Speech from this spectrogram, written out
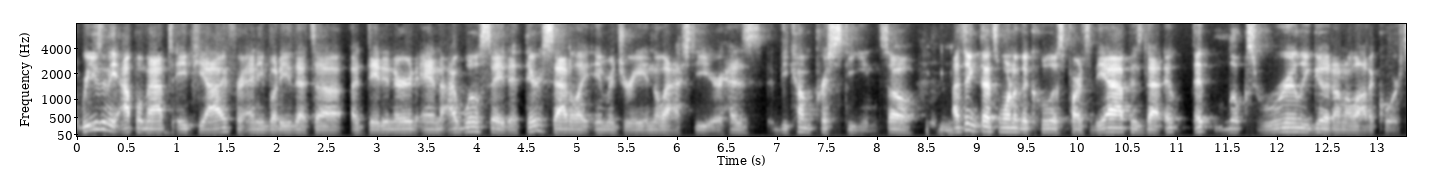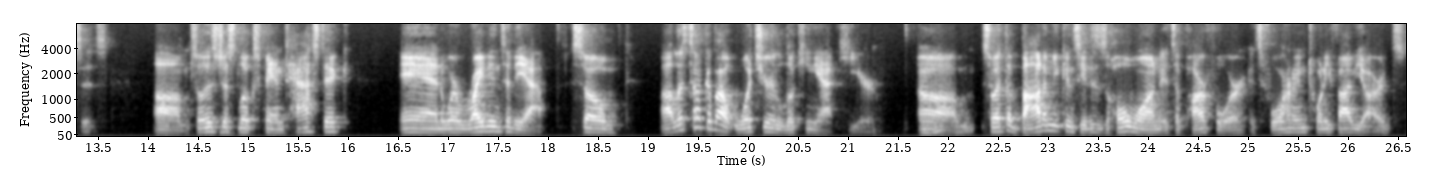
we're using the Apple Maps API for anybody that's a, a, data nerd. And I will say that their satellite imagery in the last year has become pristine. So mm-hmm. I think that's one of the coolest parts of the app is that it, it looks really good on a lot of courses. Um, so this just looks fantastic. And we're right into the app. So uh, let's talk about what you're looking at here. Mm-hmm. Um, so at the bottom, you can see this is a hole one. It's a par four. It's 425 yards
